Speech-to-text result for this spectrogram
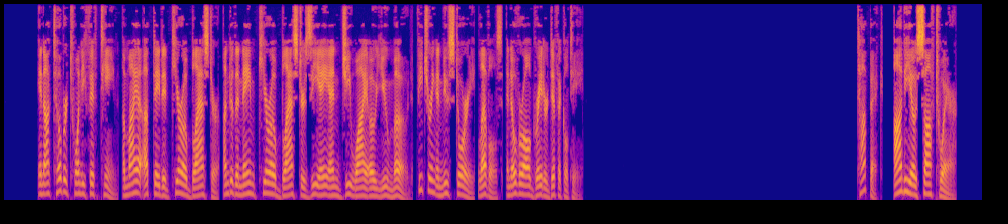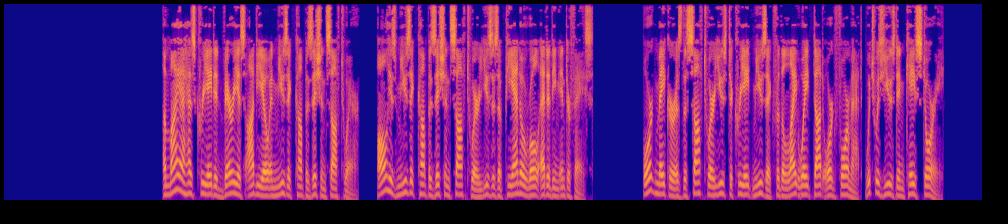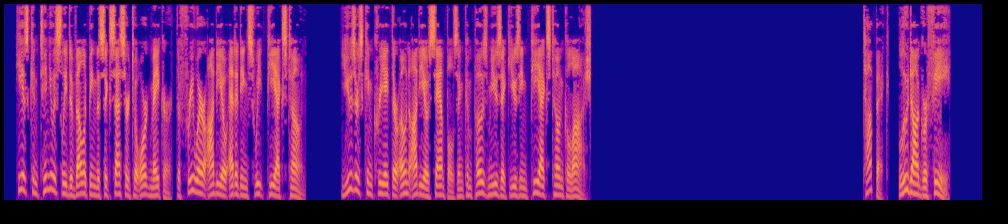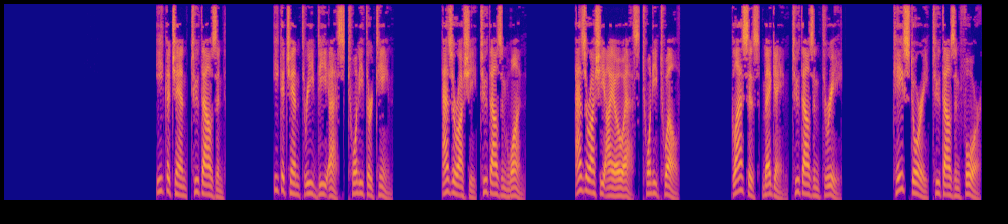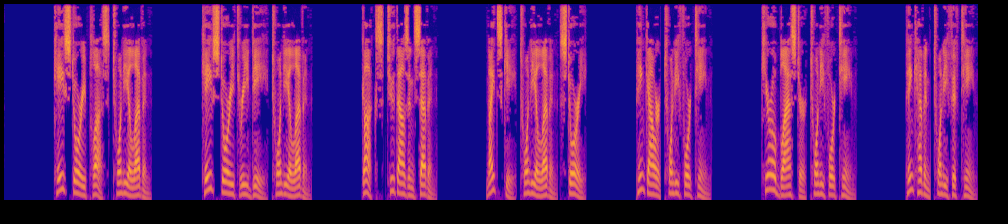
In October 2015, Amaya updated Kero Blaster, under the name Kero Blaster ZANGYOU mode, featuring a new story, levels, and overall greater difficulty. Audio software Amaya has created various audio and music composition software. All his music composition software uses a piano roll editing interface. Org Maker is the software used to create music for the lightweight.org format, which was used in Cave Story. He is continuously developing the successor to Org Maker, the freeware audio editing suite PX Tone. Users can create their own audio samples and compose music using PX Tone Collage. Topic: Ludography. Ika-chan 2000 Ika-chan 3DS 2013 Azarashi 2001 Azarashi iOS 2012 Glasses Megane 2003 Cave Story 2004 Cave Story Plus 2011 Cave Story 3D 2011 Gux 2007 Knightski 2011 story. Pink Hour 2014 Kero Blaster 2014 Pink Heaven 2015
